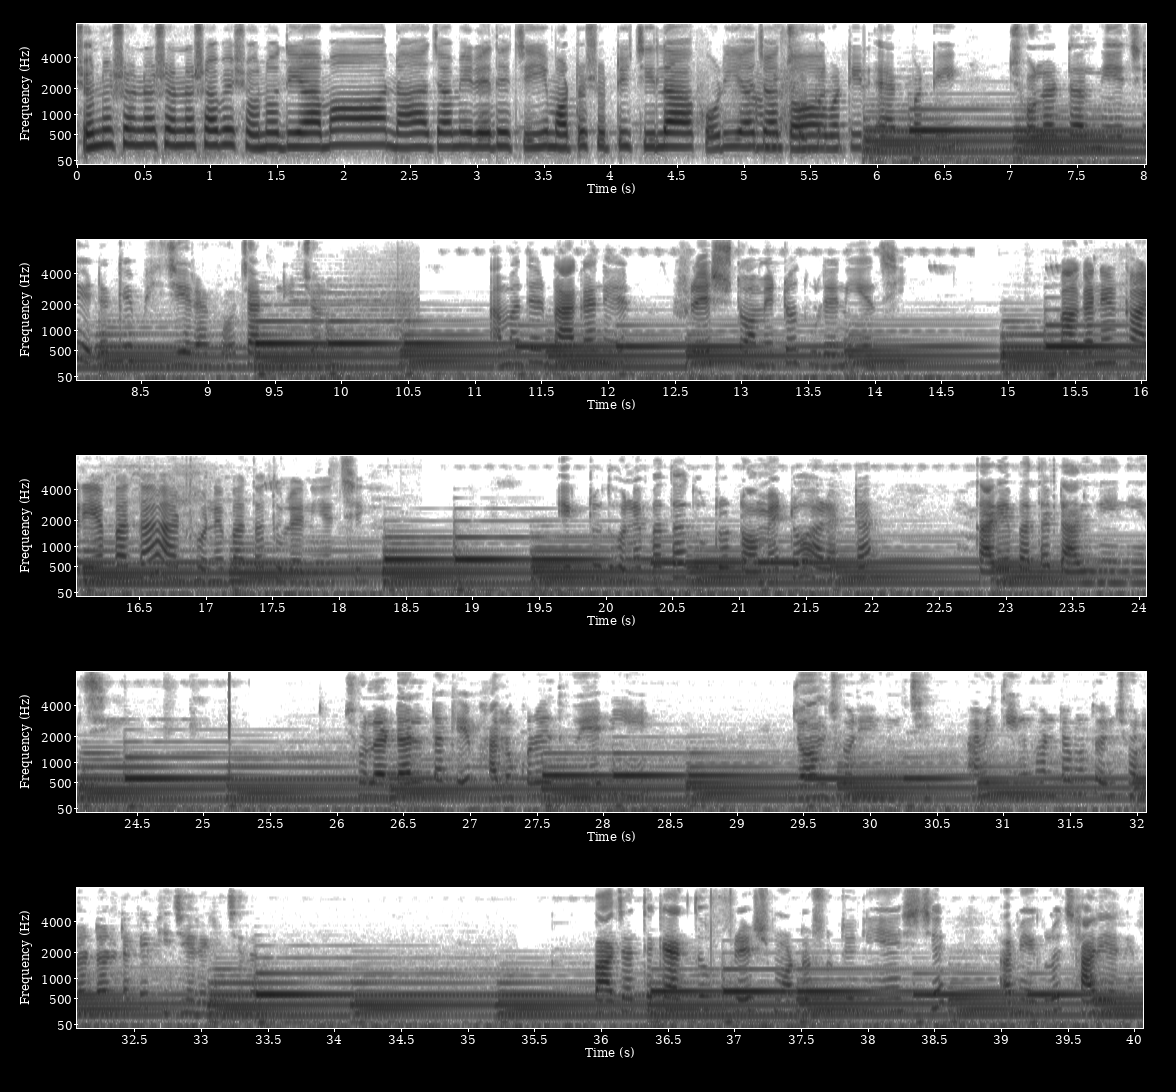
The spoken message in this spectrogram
শোনো শোনো শোনো সবে শোনো দিয়া মন আজ আমি রেঁধেছি। মটরশুঁটি চিলা করিয়া যত বাটির এক বাটি ছোলার ডাল নিয়েছি এটাকে ভিজিয়ে রাখব চাটনির জন্য। আমাদের বাগানের ফ্রেশ টমেটো তুলে নিয়েছি। বাগানের কারিয়া পাতা আর ধনে পাতা তুলে নিয়েছি। একটু ধনে পাতা দুটো টমেটো আর একটা কারিয়া পাতা ডাল নিয়ে নিয়েছি। ছোলার ডালটাকে ভালো করে ধুয়ে নিয়ে জল ছড়িয়ে নিয়েছি। আমি তিন ঘণ্টা মতন ছোলার ডালটাকে ভিজিয়ে রেখেছিলাম। বাজার থেকে একদম ফ্রেশ মটরশুঁটি নিয়ে এসছে, আমি এগুলো ছাড়িয়ে নেব।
